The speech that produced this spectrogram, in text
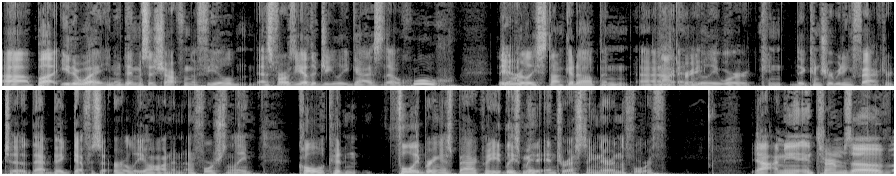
Uh, but either way, you know, didn't miss a shot from the field. As far as the other G League guys, though, whew, they Yeah. really stunk it up and uh, and great. really were con- the contributing factor to that big deficit early on. And unfortunately, Cole couldn't fully bring us back, but he at least made it interesting there in the fourth. Yeah, I mean, in terms of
